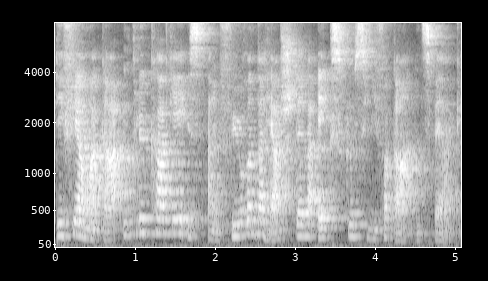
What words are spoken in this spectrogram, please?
Die Firma Gartenglück AG ist ein führender Hersteller exklusiver Gartenzwerge.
